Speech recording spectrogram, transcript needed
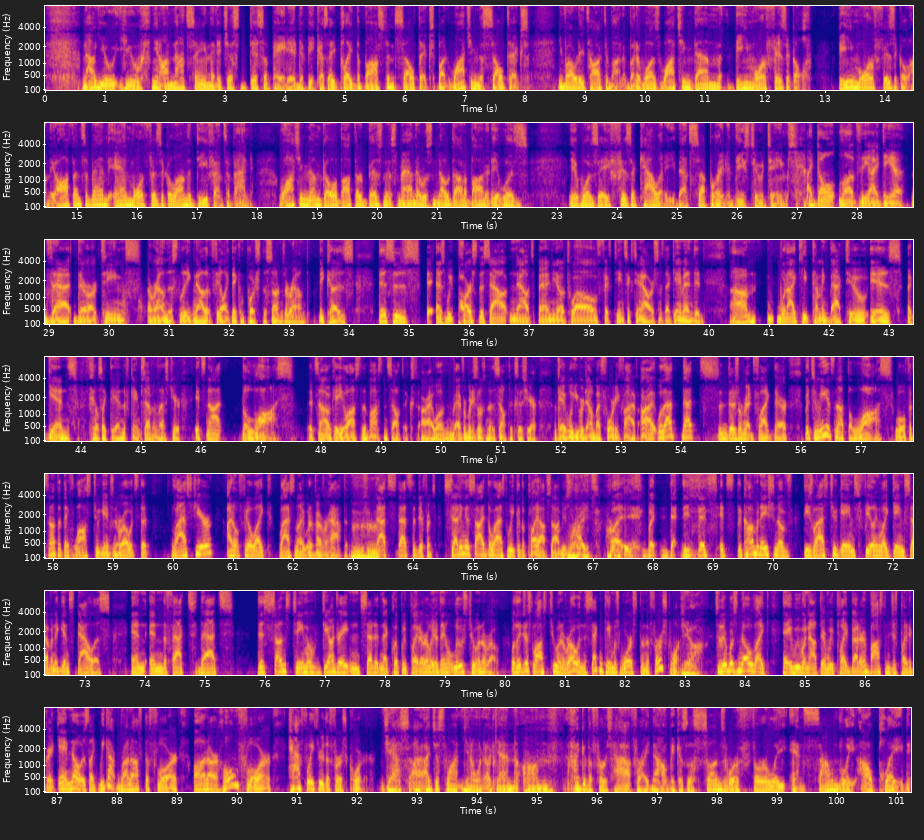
now you, you, you know, I'm not saying that it just dissipated because they played the Boston Celtics, but watching the Celtics, you've already talked about it, but it was watching them be more physical. Be more physical on the offensive end and more physical on the defensive end watching them go about their business, man, there was no doubt about it. It was it was a physicality that separated these two teams. I don't love the idea that there are teams around this league now that feel like they can push the Suns around because this is, as we parse this out, and now it's been, you know, 12, 15, 16 hours since that game ended. Um, what I keep coming back to is, again, feels like the end of game seven last year. It's not the loss. It's not, okay, you lost to the Boston Celtics. All right, well, everybody's losing to the Celtics this year. Okay, well, you were down by 45. All right, well, that, that's, there's a red flag there. But to me, it's not the loss, Wolf. It's not that they've lost two games in a row. It's that last year, I don't feel like last night would have ever happened. Mm-hmm. That's, that's the difference. Setting aside the last week of the playoffs, obviously. Right, But, right. Eh, but that- it's, it's the combination of these last two games feeling like game seven against Dallas and, and the fact that, this Suns team, DeAndre Ayton said it in that clip we played earlier, they don't lose two in a row. Well, they just lost two in a row, and the second game was worse than the first one. Yeah. So there was no like, hey, we went out there and we played better, and Boston just played a great game. No, it was like we got run off the floor on our home floor halfway through the first quarter. Yes, I, I just want you know again. Um, think of the first half right now because the Suns were thoroughly and soundly outplayed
